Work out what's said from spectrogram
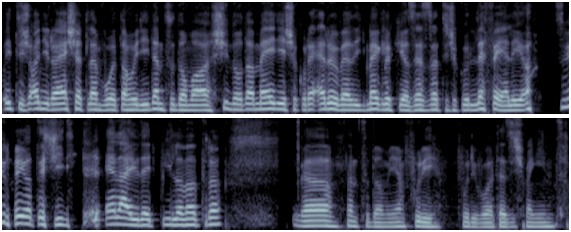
itt is annyira esetlen volt, ahogy így nem tudom, a Sinoda megy, és akkor erővel így meglöki az ezret, és akkor lefejeli a zvirajot, és így elájul egy pillanatra. Uh, nem tudom, ilyen furi, furi volt ez is megint.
